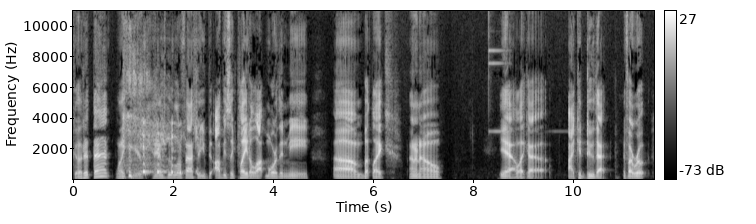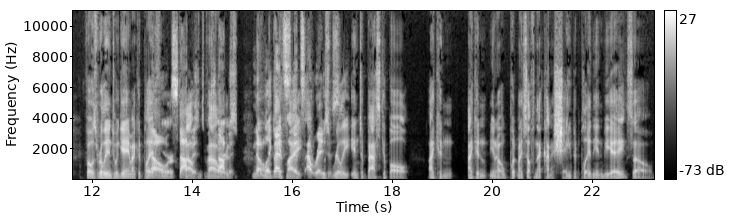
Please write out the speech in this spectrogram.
good at that. Like your hands move a little faster. You obviously played a lot more than me, um, but like, I don't know. Yeah, like uh, I could do that if I wrote. If I was really into a game, I could play No, it for stop it. thousands of hours. no, like that's if I that's outrageous. was really into basketball, I couldn't I couldn't, you know, put myself in that kind of shape and play in the NBA. So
